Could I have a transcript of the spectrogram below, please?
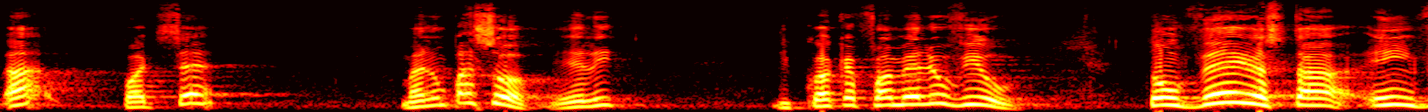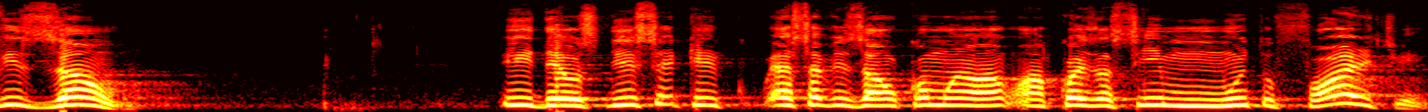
Ah, pode ser. Mas não passou. Ele, de qualquer forma, ele ouviu. Então veio esta em visão. E Deus disse que essa visão, como é uma coisa assim muito forte,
